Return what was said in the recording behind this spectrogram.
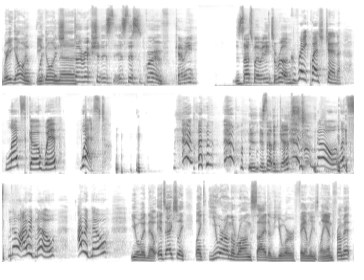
where are you going? Uh, are you whi- going which uh, direction is is this grove, Cammy? Is that's where we need to run? Great question. Let's go with west. is, is that a guess? no, let's no. I would know. I would know. you would know. It's actually like you are on the wrong side of your family's land from it.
